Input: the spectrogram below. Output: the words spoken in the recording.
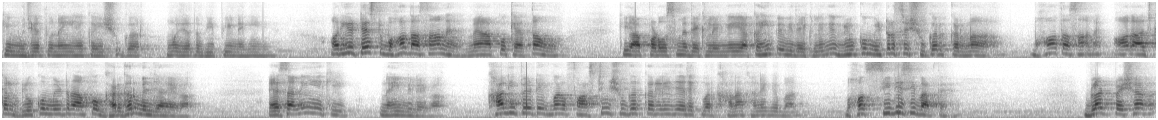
कि मुझे तो नहीं है कहीं शुगर मुझे तो बीपी नहीं है। और ये टेस्ट बहुत आसान है। मैं आपको कहता हूँ कि आप पड़ोस में देख लेंगे या कहीं पे भी देख लेंगे ग्लूकोमीटर से शुगर करना बहुत आसान है। और आजकल ग्लूकोमीटर आपको घर घर मिल जाएगा। ऐसा नहीं है कि नहीं मिलेगा। खाली पेट एक बार फास्टिंग शुगर कर लीजिए और एक बार खाना खाने के बाद। बहुत सीधी सी बातें हैं। ब्लड प्रेशर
